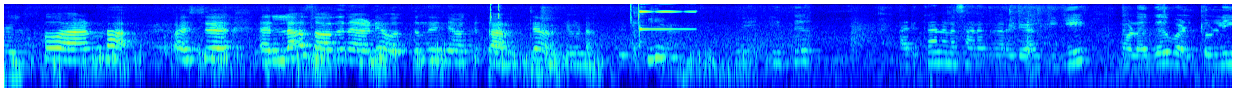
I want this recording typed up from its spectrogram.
ഹെൽപ്പ് വേണ്ട. പക്ഷെ എല്ലാ സാധനമാണ് വെക്കുന്നത് ഞങ്ങൾക്ക് കറക്റ്റ് അറിഞ്ഞൂടാ. ഇനി ഇത് അരക്കാനുള്ള സാധനമൊക്കെ റെഡിയാക്കി മുളക് വെളുത്തുള്ളി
